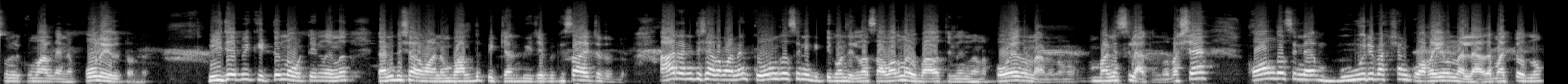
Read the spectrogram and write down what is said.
സുനിൽകുമാർ തന്നെ പോൾ ചെയ്തിട്ടുണ്ട്. ബി ജെ പി കിട്ടുന്ന വോട്ടിൽ നിന്ന് രണ്ട് ശതമാനം വർദ്ധിപ്പിക്കാൻ ബി ജെ പിക്ക് സാധിച്ചിട്ടുണ്ട്. ആ രണ്ട് ശതമാനം കോൺഗ്രസിന് കിട്ടിക്കൊണ്ടിരുന്ന സവർണ വിഭാഗത്തിൽ നിന്നാണ് പോയതെന്നാണ് നമ്മൾ മനസ്സിലാക്കുന്നത്. പക്ഷേ കോൺഗ്രസിന് ഭൂരിപക്ഷം കുറയുമെന്നല്ലാതെ മറ്റൊന്നും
